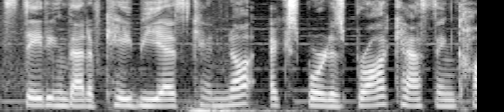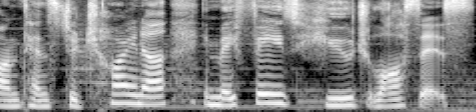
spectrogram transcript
stating that if KBS cannot export its broadcasting contents to China, it may face huge losses.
